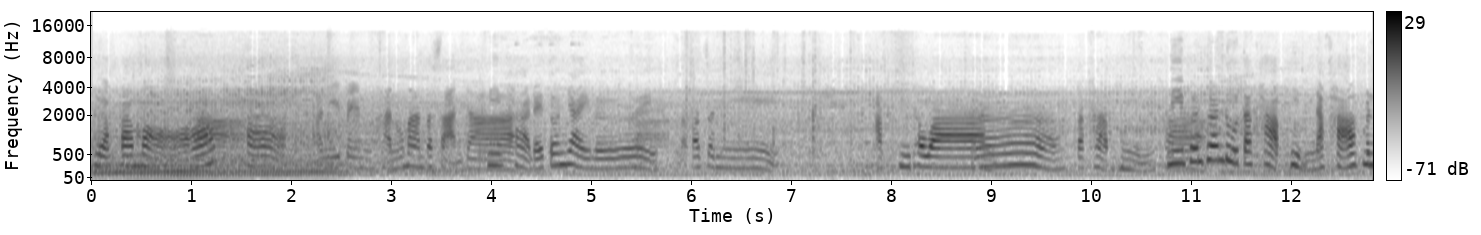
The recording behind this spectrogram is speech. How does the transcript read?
เหลือกปลาหมอค่ะ ค่ะอันนี้เป็นหนุมานประสานกานี่ค่ะได้ต้นใหญ่เลยค่ะแล้วก็จะมีอัคคีทวาอ่นาตะขาบหินค่ะนี่เพื่อนๆดูตะขาบหินนะคะ มัน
